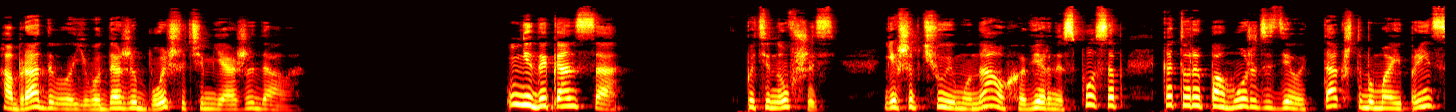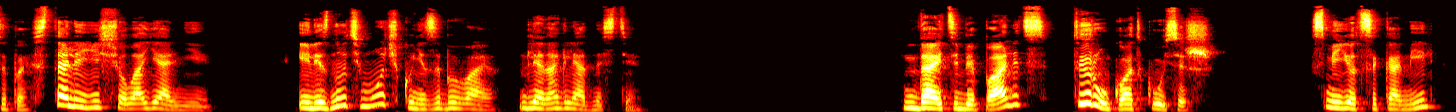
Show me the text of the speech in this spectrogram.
обрадовала его даже больше, чем я ожидала. Не до конца. Потянувшись, я шепчу ему на ухо верный способ, который поможет сделать так, чтобы мои принципы стали еще лояльнее. И лизнуть мочку не забываю, для наглядности. «Дай тебе палец, ты руку откусишь!» Смеется Камиль,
